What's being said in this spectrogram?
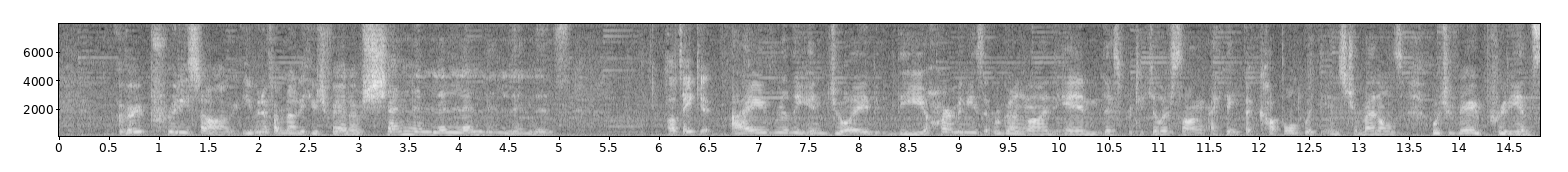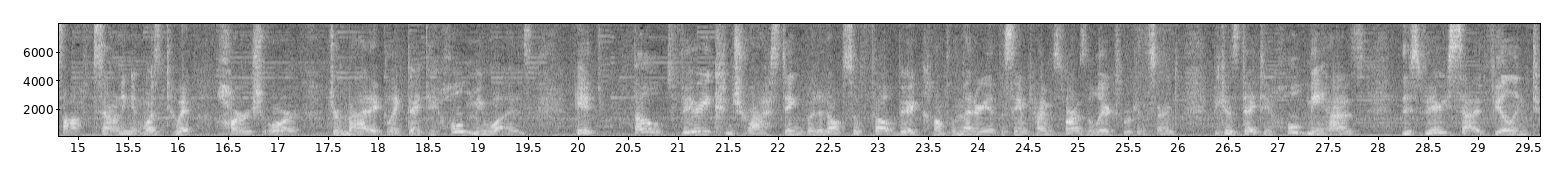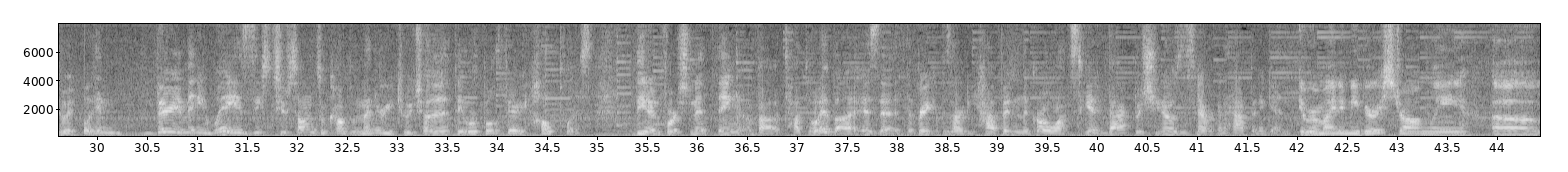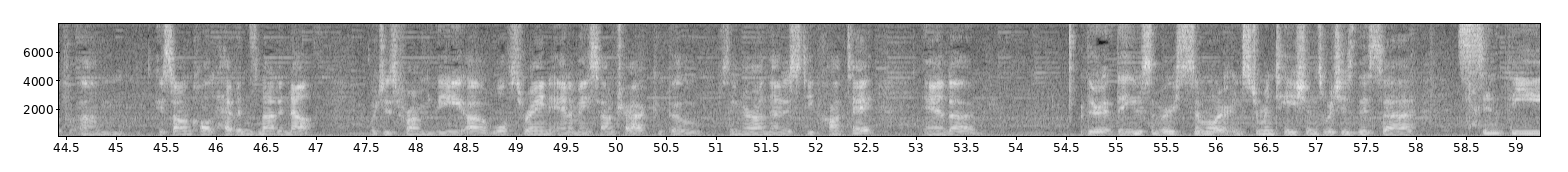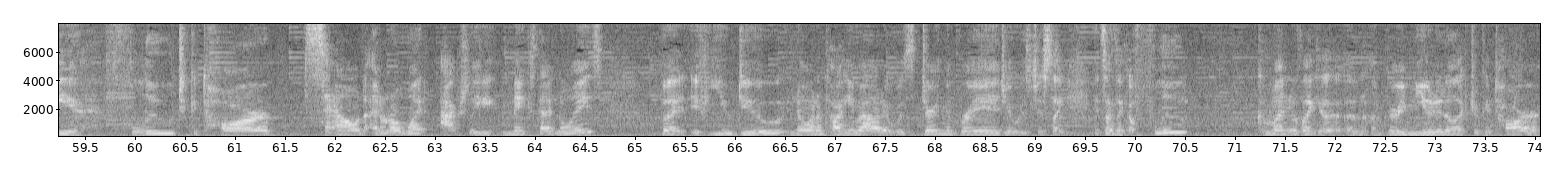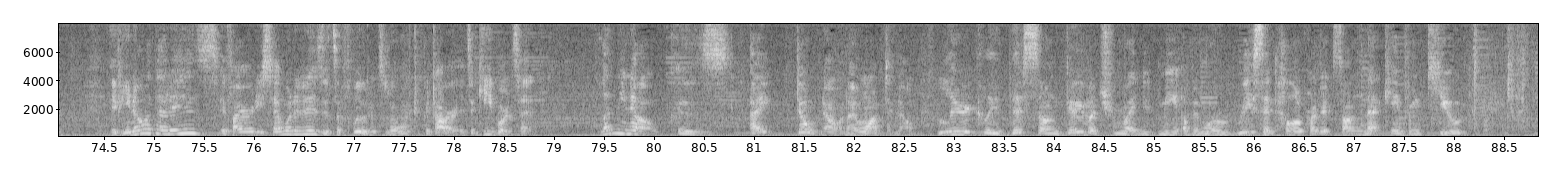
a very pretty song. Even if I'm not a huge fan of sha-la-la-la-la-la-las, I'll take it. I really enjoyed the harmonies that were going on in this particular song. I think that coupled with the instrumentals, which were very pretty and soft sounding, it wasn't too harsh or dramatic like Daite Hold Me was. It felt very contrasting, but it also felt very complimentary at the same time as far as the lyrics were concerned, because Daite Hold Me has this very sad feeling to it. In very many ways, these two songs were complementary to each other. They were both very helpless. The unfortunate thing about Tatoeba is that the breakup has already happened and the girl wants to get him back, but she knows it's never going to happen again. It reminded me very strongly of um, a song called Heaven's Not Enough, which is from the uh, Wolf's Rain anime soundtrack. The singer on that is Steve Conte. And uh, they're- use some very similar instrumentations, which is this uh, synthy, flute, guitar sound. I don't know what actually makes that noise, but if you do know what I'm talking about, it was during the bridge. It was just like it sounds like a flute combined with like a, a, a very muted electric guitar. If you know what that is, if I already said what it is, it's a flute. It's an electric guitar. It's a keyboard synth. Let me know, cause I don't know and I want to know. Lyrically, this song very much reminded me of a more recent Hello Project song, that came from Cute.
